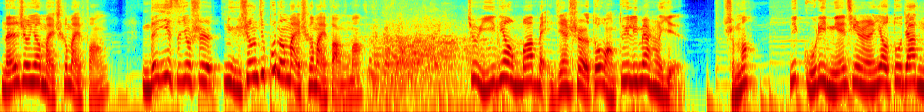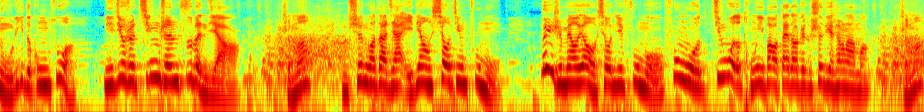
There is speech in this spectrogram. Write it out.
男生要买车买房，你的意思就是女生就不能买车买房吗？就一定要把每一件事都往对立面上引？什么？你鼓励年轻人要多加努力的工作，你就是精神资本家。什么？你劝告大家一定要孝敬父母，为什么要要我孝敬父母？父母经过我的同意把我带到这个世界上来吗？什么？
